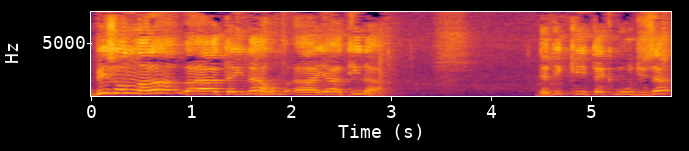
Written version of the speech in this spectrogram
Biz onlara ve ateynahum ayatina dedik ki tek mucize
